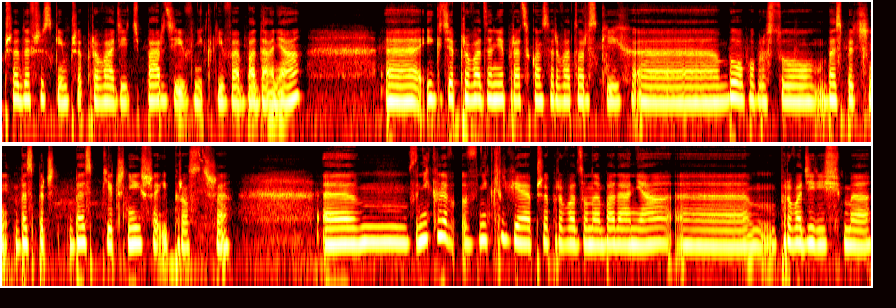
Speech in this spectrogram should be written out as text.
przede wszystkim przeprowadzić bardziej wnikliwe badania i gdzie prowadzenie prac konserwatorskich było po prostu bezpiecznie, bezpiecz, bezpieczniejsze i prostsze. Wnikli, wnikliwie przeprowadzone badania prowadziliśmy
